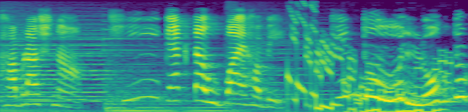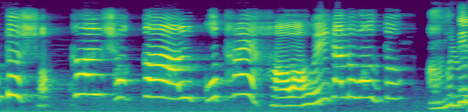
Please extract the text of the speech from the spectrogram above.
ঘাবড়াস না। ঠিক একটা উপায় হবে। কিন্তু লোক দুটো শক্ত সকাল সকাল কোথায় হাওয়া হয়ে গেল বলতো? আমাদের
